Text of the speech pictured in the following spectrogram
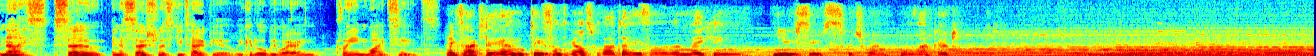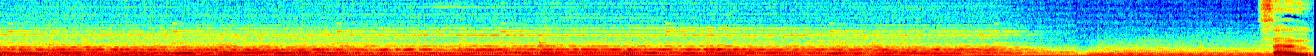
Nice. So, in a socialist utopia, we could all be wearing clean white suits. Exactly, and do something else with our days other than making new suits, which weren't all that good. So,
